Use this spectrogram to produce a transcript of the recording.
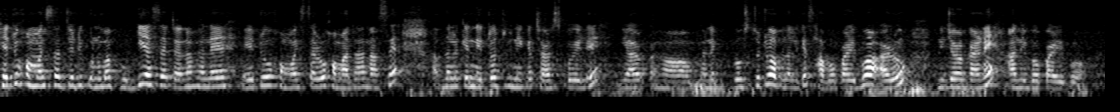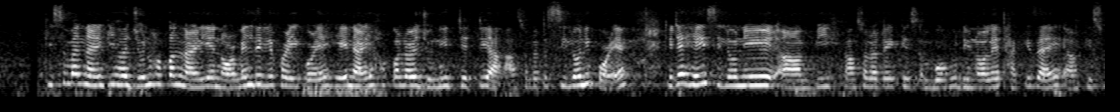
সেইটো সমস্যাত যদি কোনোবা ভুগি আছে তেনেহ'লে এইটো সমস্যাৰো সমাধান আছে। আপোনালোকে নেটত ধুনীয়াকৈ চাৰ্চ কৰিলে ইয়াৰ মানে বস্তুটো আপোনালোকে চাব পাৰিব আৰু নিজৰ কাৰণে আনিব পাৰিব। কিছুমান নাৰী কি হয় যোনসকল নাৰীয়ে নৰ্মেল ডেলিভাৰী কৰে সেই নাৰীসকলৰ যোনিত যেতিয়া আচলতে চিলনি পৰে তেতিয়া সেই চিলনিৰ বিষ আচলতে বহু দিনলৈ থাকি যায় আহ, কিছু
